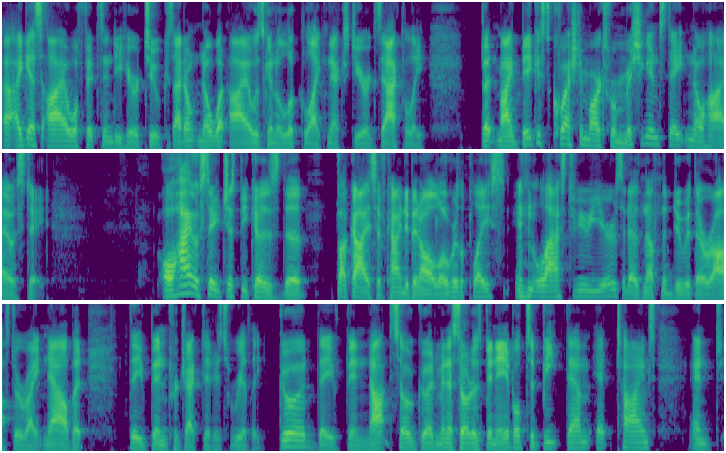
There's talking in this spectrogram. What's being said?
uh, I guess Iowa fits into here too, because I don't know what Iowa's going to look like next year exactly. But my biggest question marks were Michigan State and Ohio State. Ohio State, just because the Buckeyes have kind of been all over the place in the last few years. It has nothing to do with their roster right now, but they've been projected as really good. They've been not so good. Minnesota's been able to beat them at times. And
